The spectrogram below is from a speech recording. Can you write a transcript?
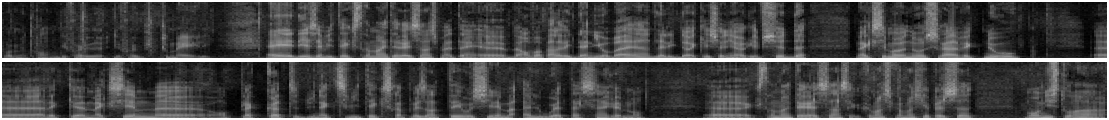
Fois, je me trompe. Des fois, euh, des fois je suis tout mêlé. Des invités extrêmement intéressants ce matin. Euh, ben, on va parler avec Danny Aubert de la Ligue de hockey senior Rive-Sud. Maxime Renaud sera avec nous. Euh, avec Maxime, on placote d'une activité qui sera présentée au cinéma Alouette à Saint-Raymond. Extrêmement intéressant. Comment, est-ce qu'il appelle ça? Mon histoire,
